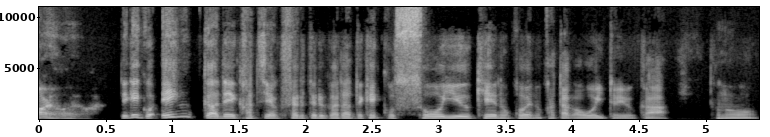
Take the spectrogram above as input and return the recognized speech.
はい。はいはいはい。で、結構演歌で活躍されてる方って結構そういう系の声の方が多いというか、その、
